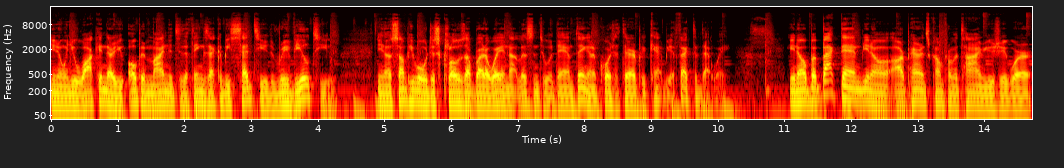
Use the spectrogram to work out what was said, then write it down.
You know, when you walk in there, are you open minded to the things that could be said to you, revealed to you? You know, some people will just close up right away and not listen to a damn thing. And of course, the therapy can't be effective that way. You know, but back then, you know, our parents come from a time usually where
